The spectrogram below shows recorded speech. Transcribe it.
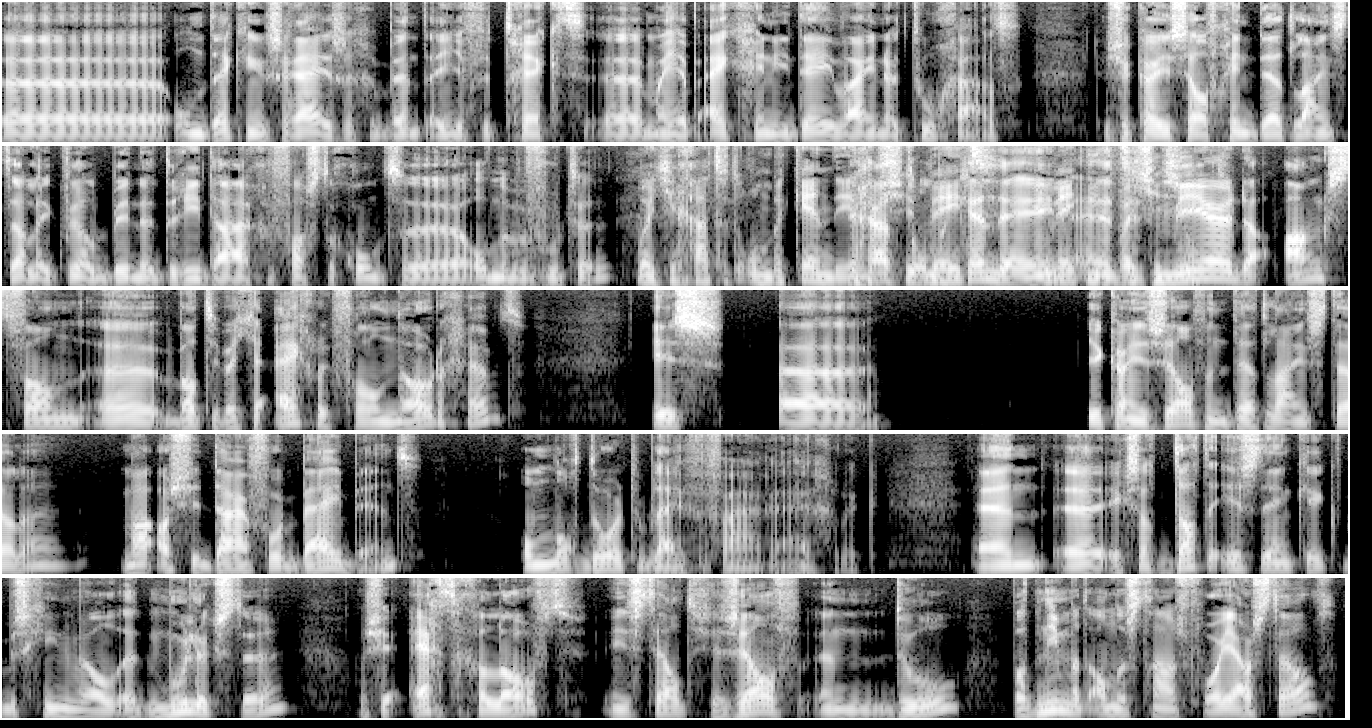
ontdekkingsreiziger bent en je vertrekt, maar je hebt eigenlijk geen idee waar je naartoe gaat. Dus je kan jezelf geen deadline stellen. Ik wil binnen drie dagen vaste grond uh, onder mijn voeten. Want je gaat het onbekende in. Je gaat dus het onbekende in. En het is meer de angst van uh, wat, wat je eigenlijk vooral nodig hebt. Is uh, je kan jezelf een deadline stellen. Maar als je daar voorbij bent. Om nog door te blijven varen eigenlijk. En ik zag dat is denk ik misschien wel het moeilijkste. Als je echt gelooft. En je stelt jezelf een doel. Wat niemand anders trouwens voor jou stelt.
